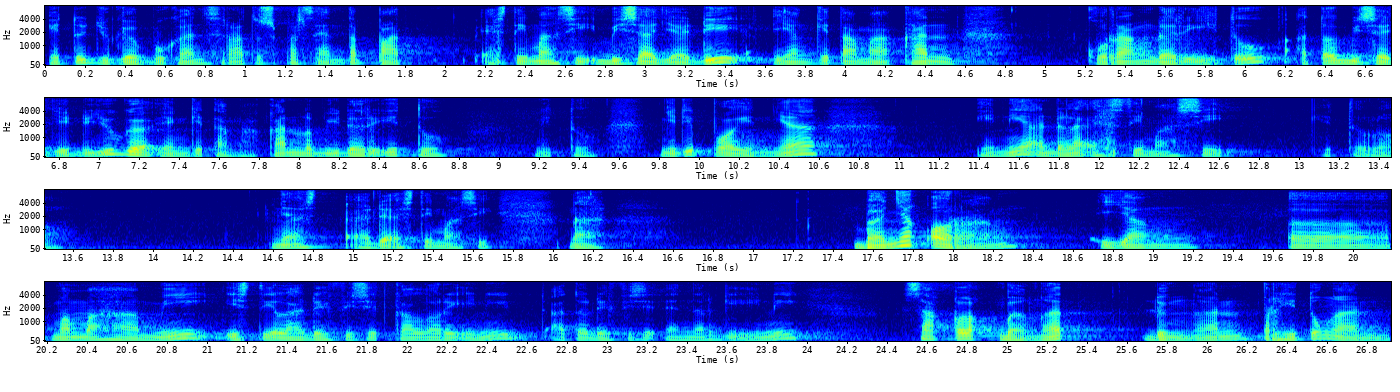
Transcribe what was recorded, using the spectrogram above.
Itu juga bukan 100% tepat. Estimasi bisa jadi yang kita makan kurang dari itu atau bisa jadi juga yang kita makan lebih dari itu gitu. Jadi poinnya ini adalah estimasi gitu loh. Ini ada estimasi. Nah, banyak orang yang uh, memahami istilah defisit kalori ini atau defisit energi ini saklek banget dengan perhitungan.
